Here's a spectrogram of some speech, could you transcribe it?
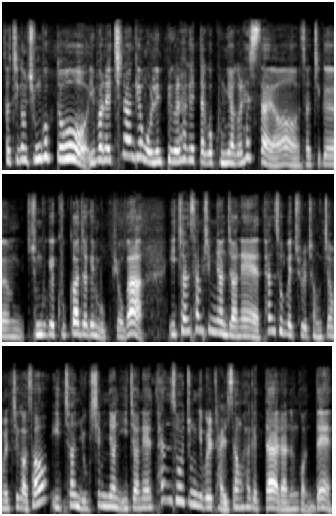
그래서 지금 중국도 이번에 친환경 올림픽을 하겠다고 공약을 했어요. 그래서 지금 중국의 국가적인 목표가 2030년 전에 탄소 배출 정점을 찍어서 2060년 이전에 탄소 중립을 달성하겠다라는 건데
